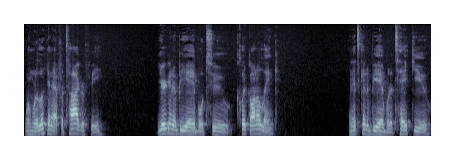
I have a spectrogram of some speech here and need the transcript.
when we're looking at photography, you're going to be able to click on a link and it's going to be able to take you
